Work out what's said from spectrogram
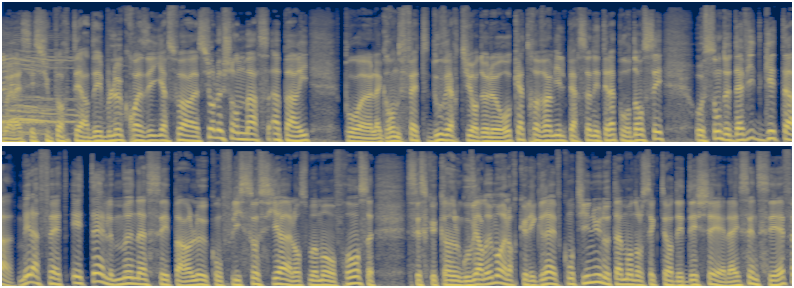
Voilà, ces supporters des Bleus croisés hier soir sur le Champ de Mars à Paris pour euh, la grande fête d'ouverture de l'Euro. 80 000 personnes étaient là pour danser au son de David Guetta. Mais la fête est-elle menacée par le conflit social en ce moment en France? C'est ce que craint le gouvernement alors que les grèves continuent, notamment dans le secteur des déchets à la SNCF.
